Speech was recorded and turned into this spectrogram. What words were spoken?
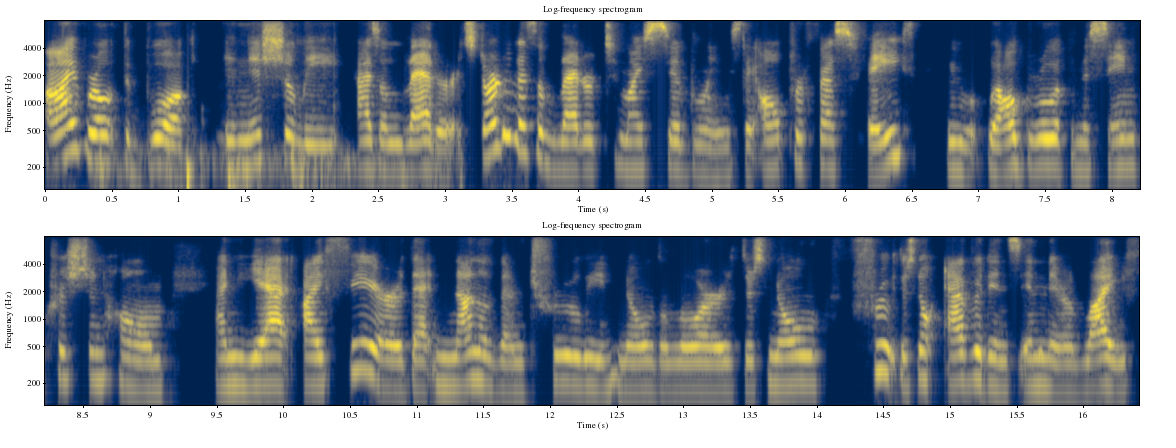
I wrote the book initially as a letter. It started as a letter to my siblings. They all profess faith. We, we all grew up in the same Christian home. And yet I fear that none of them truly know the Lord. There's no fruit, there's no evidence in their life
